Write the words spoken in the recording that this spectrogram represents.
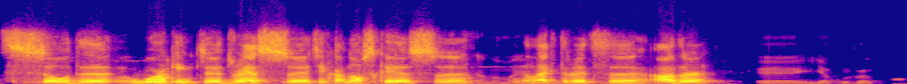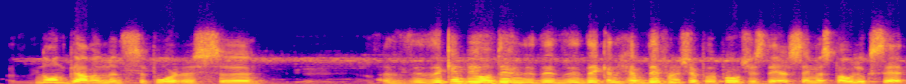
So the working to address uh, Tikhanovskaya's uh, electorate, uh, other non-government supporters. Uh, they can be different, they- can have different approaches there, same as Pavluk said.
